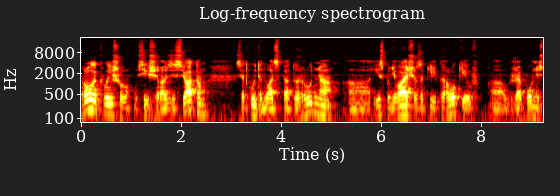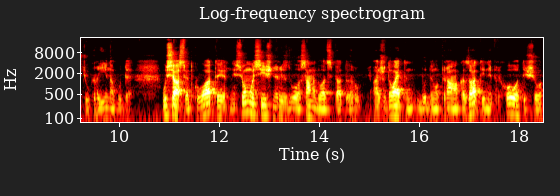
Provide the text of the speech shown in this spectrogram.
ролик вийшов. Усіх ще раз зі святом. Святкуйте 25 грудня. І сподіваюся, що за кілька років вже повністю Україна буде уся святкувати не 7 січня Різдво, а саме 25 грудня. Адже давайте будемо прямо казати і не приховувати, що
